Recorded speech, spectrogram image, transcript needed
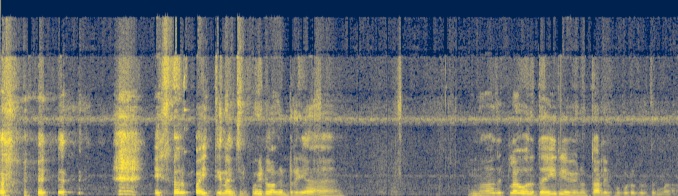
இது ஒரு பைத்தியம் நினச்சிட்டு போயிடுவாங்கன்றியா? இன்னும் அதுக்கெலாம் ஒரு தைரியம் வேணும் தலைப்பு கொடுக்கறதுக்குலாம்.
